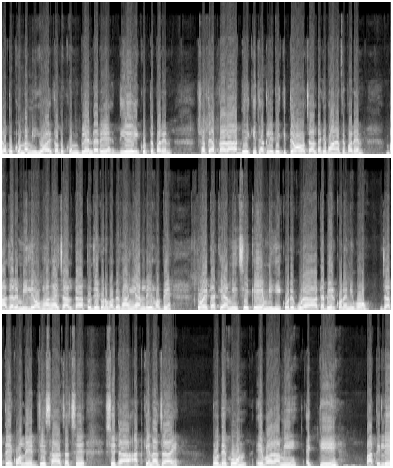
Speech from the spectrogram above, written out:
যতক্ষণ না মিহি হয় ততক্ষণ ব্লেন্ডারে দিয়ে ই করতে পারেন। সাথে আপনারা ঢেকি থাকলে ঢেকিতেও চালটাকে ভাঙাতে পারেন। বাজারে মিলেও ভাঙায় চালটা। তো যে কোনোভাবে ভাঙিয়ে আনলেই হবে। তো এটাকে আমি ছেঁকে মিহি করে গুঁড়াটা বের করে নিব, যাতে কলের যে সাজ আছে সেটা আটকে না যায়। তো দেখুন, এবার আমি একটি পাতিলে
